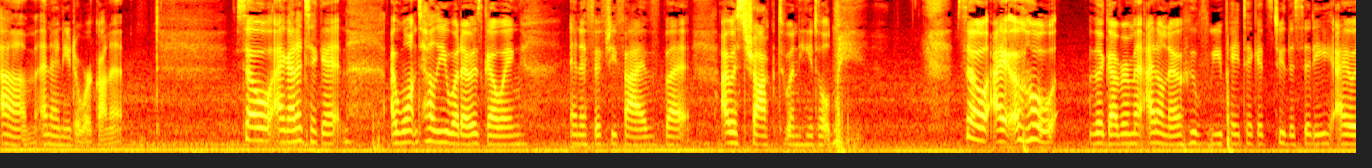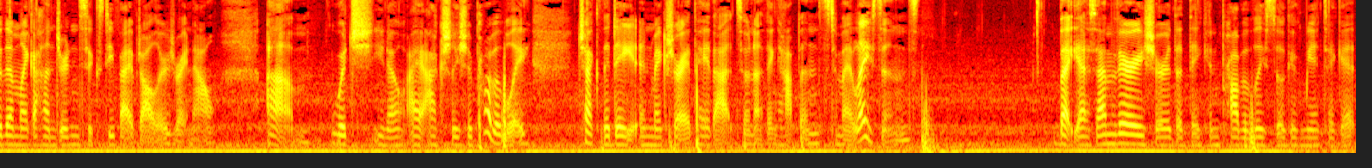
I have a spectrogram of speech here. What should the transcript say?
um, and I need to work on it. So I got a ticket. I won't tell you what I was going in a 55, but I was shocked when he told me. So I owe the government, I don't know who we pay tickets to, the city, I owe them like $165 right now, um, which, you know, I actually should probably check the date and make sure I pay that so nothing happens to my license. But yes, I'm very sure that they can probably still give me a ticket.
